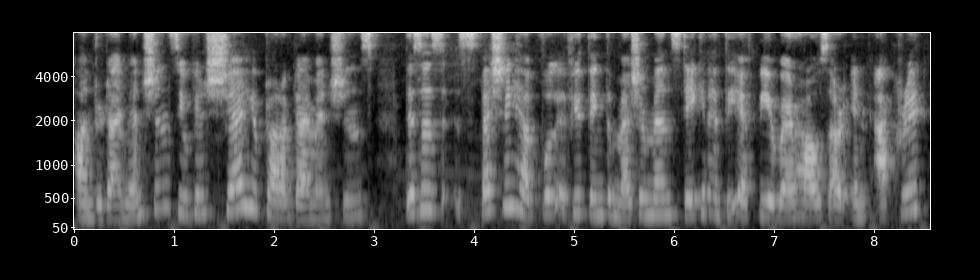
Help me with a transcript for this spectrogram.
Under dimensions, you can share your product dimensions. This is especially helpful if you think the measurements taken in the FBA warehouse are inaccurate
